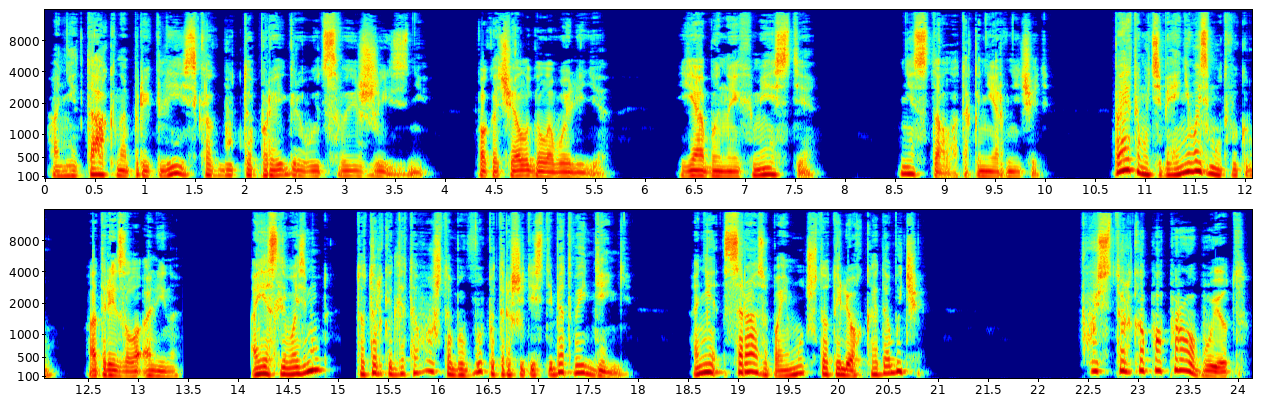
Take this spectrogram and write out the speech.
«Они так напряглись, как будто проигрывают свои жизни», – покачала головой Лидия. «Я бы на их месте не стала так нервничать». Поэтому тебя и не возьмут в игру», – отрезала Алина. «А если возьмут, то только для того, чтобы выпотрошить из тебя твои деньги. Они сразу поймут, что ты легкая добыча». «Пусть только попробуют»,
